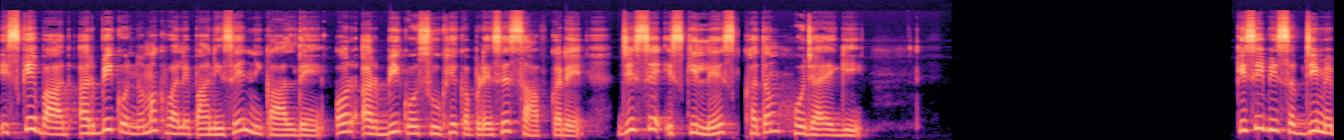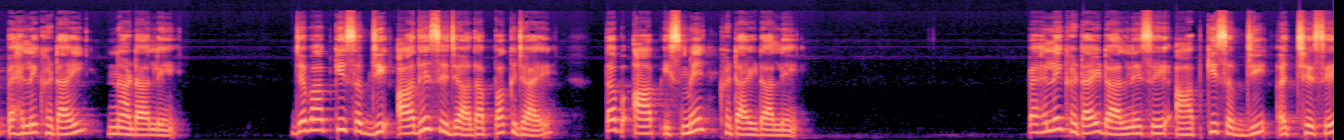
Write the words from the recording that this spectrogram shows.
इसके बाद अरबी को नमक वाले पानी से निकाल दें और अरबी को सूखे कपड़े से साफ़ करें, जिससे इसकी लेस ख़त्म हो जाएगी। किसी भी सब्ज़ी में पहले खटाई ना डालें। जब आपकी सब्ज़ी आधे से ज़्यादा पक जाए, तब आप इसमें खटाई डालें। पहले खटाई डालने से आपकी सब्ज़ी अच्छे से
